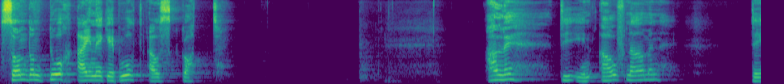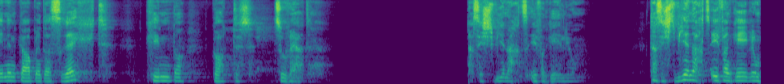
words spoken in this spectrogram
sondern durch eine Geburt aus Gott. Alle, die ihn aufnahmen, denen gab er das Recht, Kinder Gottes zu werden. Das ist Weihnachtsevangelium. Das ist Weihnachtsevangelium.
